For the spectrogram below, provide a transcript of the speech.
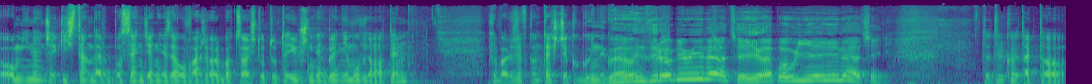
ominąć jakiś standard, bo sędzia nie zauważył albo coś, to tutaj już nagle nie mówią o tym. Chyba, że w kontekście kogo innego, a on zrobił inaczej, a powinien inaczej. To tylko tak to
